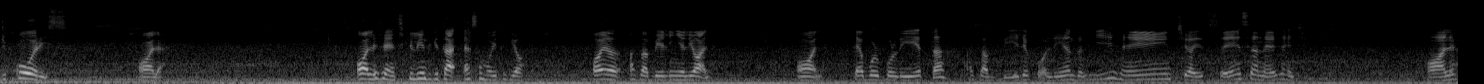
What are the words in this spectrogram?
de cores. Olha. Olha, gente, que lindo que tá essa moita aqui, ó. Olha as abelhinhas ali, olha. Olha, até a borboleta, as abelhas colhendo ali, gente, a essência, né, gente? Olha.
